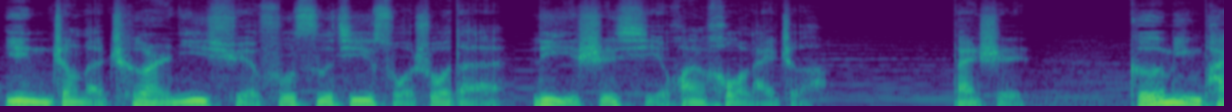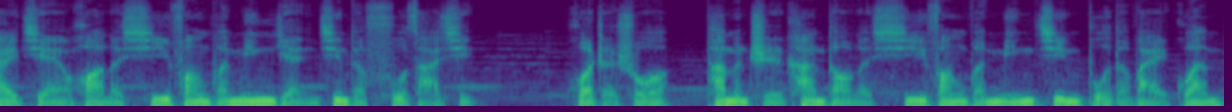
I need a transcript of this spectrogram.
印证了车尔尼雪夫斯基所说的“历史喜欢后来者”。但是，革命派简化了西方文明演进的复杂性，或者说，他们只看到了西方文明进步的外观。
